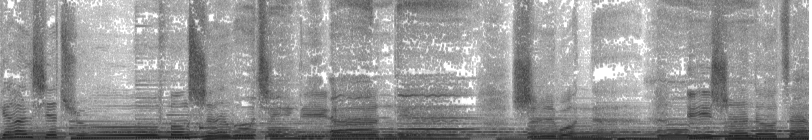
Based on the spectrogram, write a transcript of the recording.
感谢主丰盛无尽的恩典，使我能一生都赞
